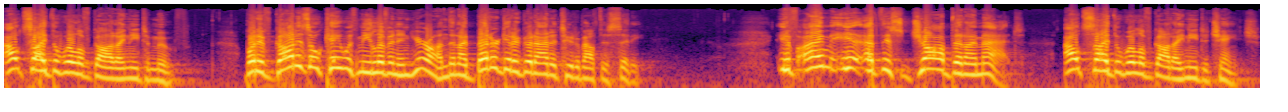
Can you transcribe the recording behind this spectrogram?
outside the will of God, I need to move. But if God is okay with me living in Huron, then I better get a good attitude about this city. If I'm at this job that I'm at, outside the will of God, I need to change.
